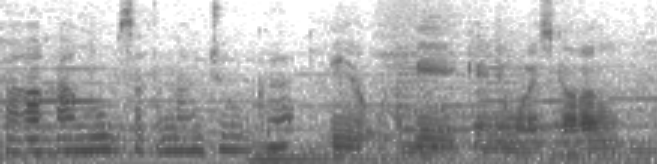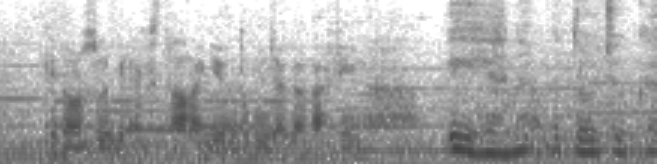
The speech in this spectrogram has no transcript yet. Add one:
kakak kamu bisa tenang juga. Iya Bu, tapi kayaknya mulai sekarang kita harus lebih ekstra lagi untuk menjaga Kavina. Iya nak, betul juga.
